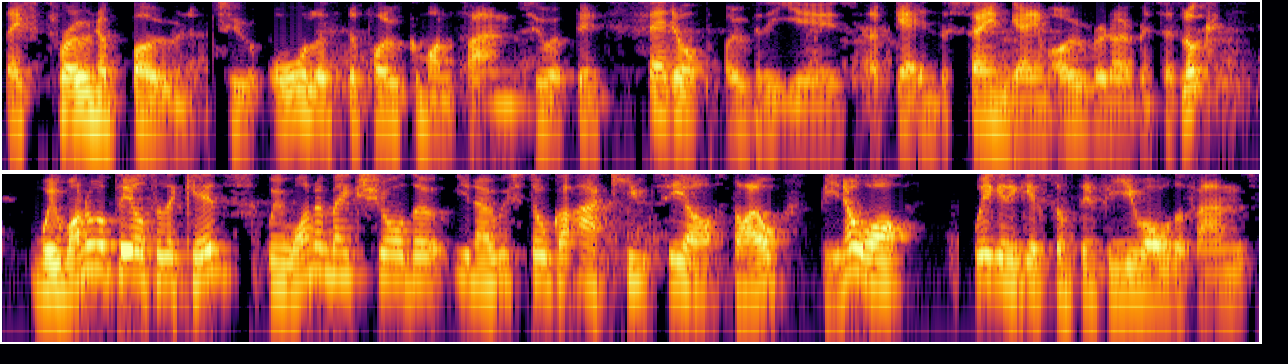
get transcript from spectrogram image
they've thrown a bone to all of the Pokemon fans who have been fed up over the years of getting the same game over and over and said, "Look, we want to appeal to the kids. We want to make sure that you know we've still got our cutesy art style, but you know what? We're going to give something for you older fans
